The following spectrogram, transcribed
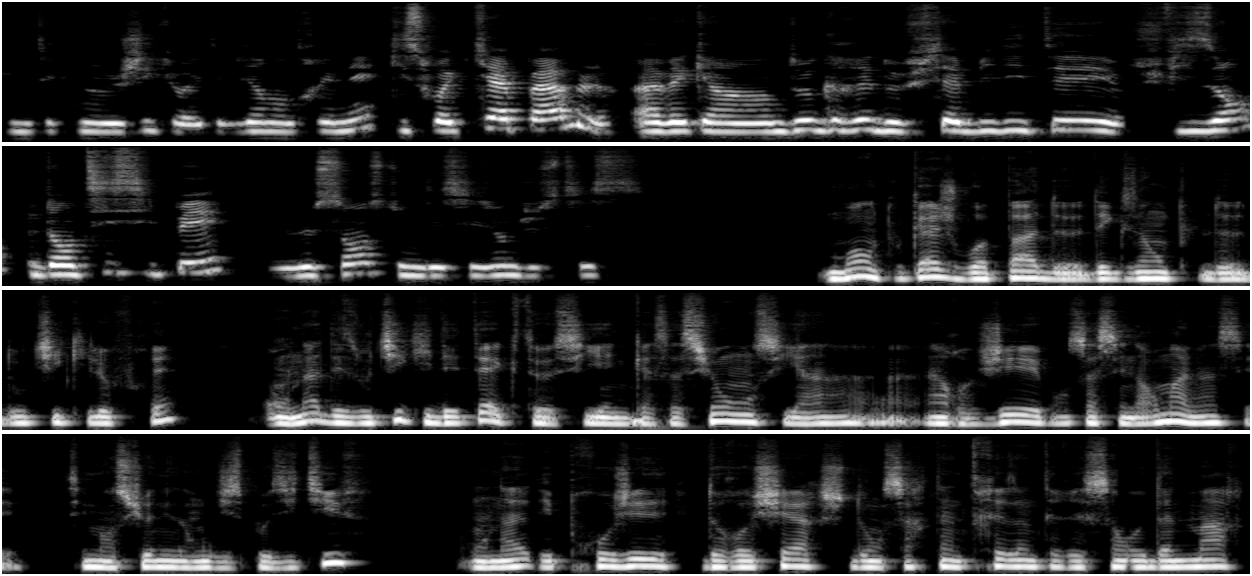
d'une technologie qui aurait été bien entraînée, qui soit capable, avec un degré de fiabilité suffisant, d'anticiper le sens d'une décision de justice? Moi, en tout cas, je vois pas d'exemple d'outils qui le feraient. On a des outils qui détectent s'il y a une cassation, s'il y a un, rejet. Bon, ça c'est normal, hein, c'est mentionné dans le dispositif. On a des projets de recherche, dont certains très intéressants au Danemark,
